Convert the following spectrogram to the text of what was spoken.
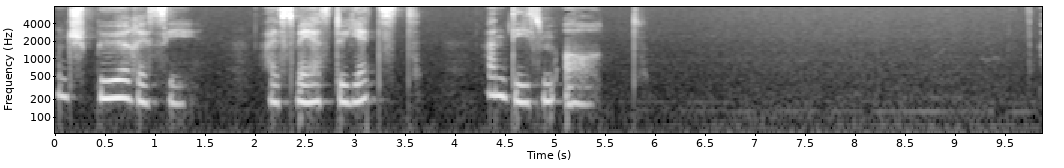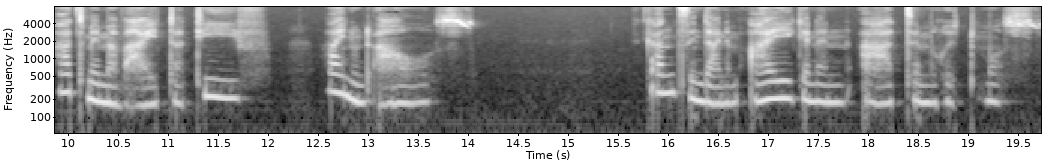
und spüre sie, als wärst du jetzt an diesem Ort. Atme immer weiter tief ein und aus, ganz in deinem eigenen Atemrhythmus.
